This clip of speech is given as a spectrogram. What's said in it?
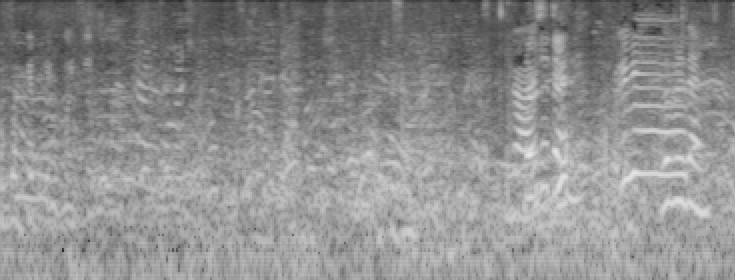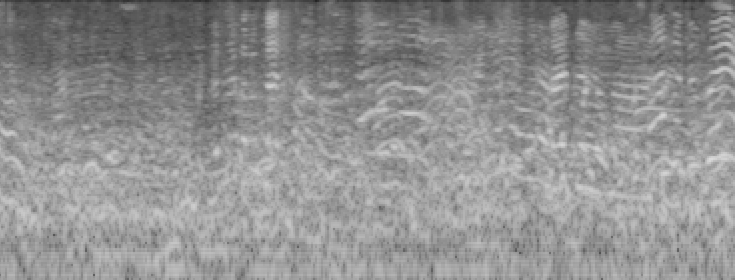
Добрий день. Привіт. Добрий день. Дай поняла. Мама, диви!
